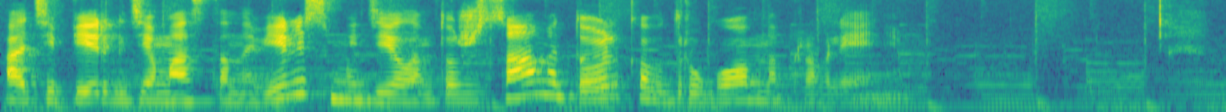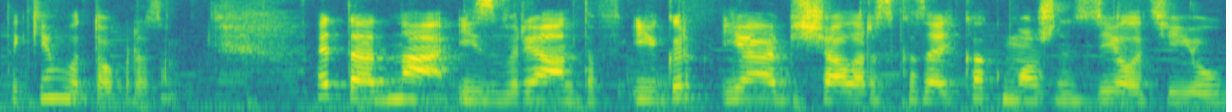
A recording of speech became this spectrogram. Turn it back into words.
А теперь, где мы остановились, мы делаем то же самое, только в другом направлении. Таким вот образом. Это одна из вариантов игр. Я обещала рассказать, как можно сделать ее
